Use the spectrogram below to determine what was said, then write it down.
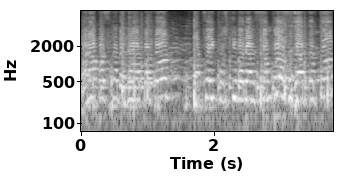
मनापासून धन्यवाद मागून त्याचं एक कुस्ती मैदान संपलं असं जाहीर करतो.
